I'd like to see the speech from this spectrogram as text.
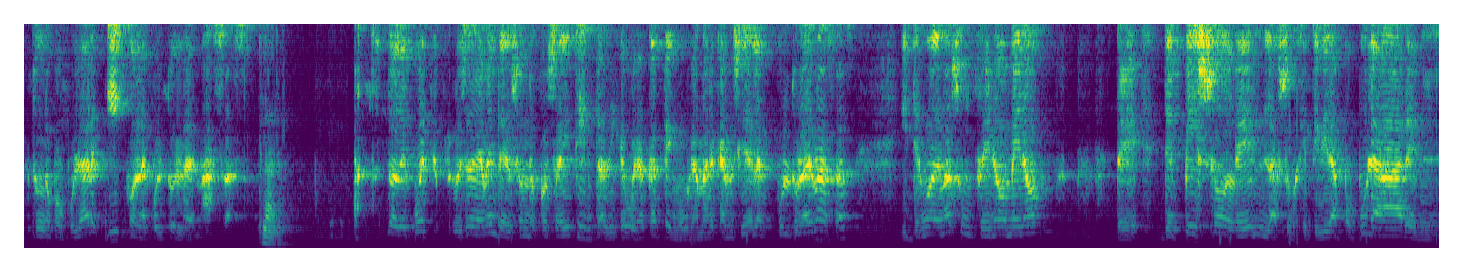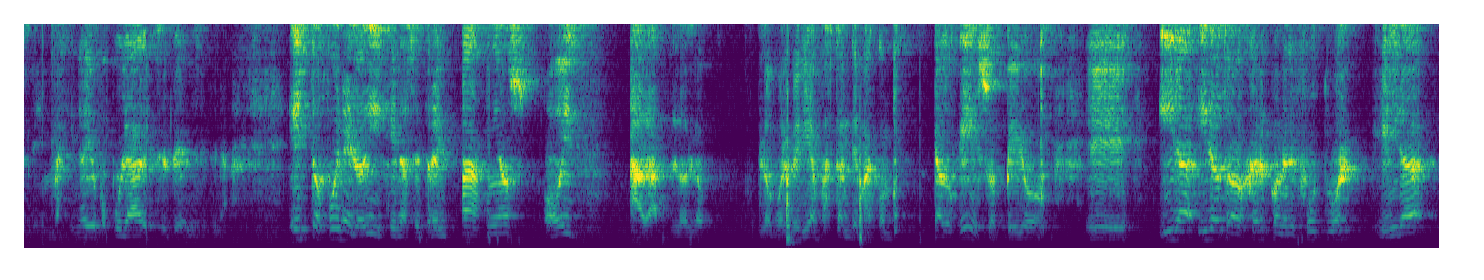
cultura popular y con la cultura de masas. Claro. Lo de cuenta, obviamente que son dos cosas distintas. Dije, bueno, acá tengo una mercancía de la cultura de masas y tengo además un fenómeno de, peso en la subjetividad popular, en el imaginario. Esto fue en el origen hace 30 años, hoy nada, lo, volvería bastante más complicado que eso, pero eh, ir, a, ir a trabajar con el fútbol era,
